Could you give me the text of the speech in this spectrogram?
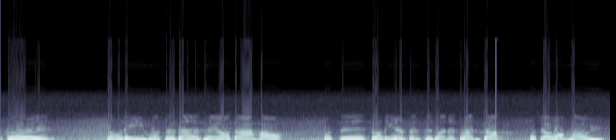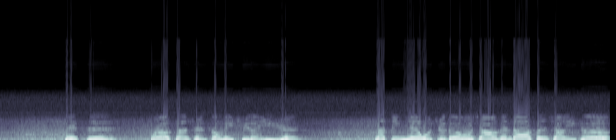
各位中立火车站的朋友，大家好，我是中立人粉丝团的团长，我叫王浩宇。这次我要参选中立区的议员。那今天我觉得我想要跟大家分享一个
